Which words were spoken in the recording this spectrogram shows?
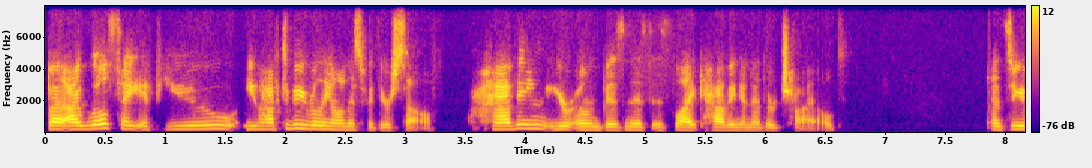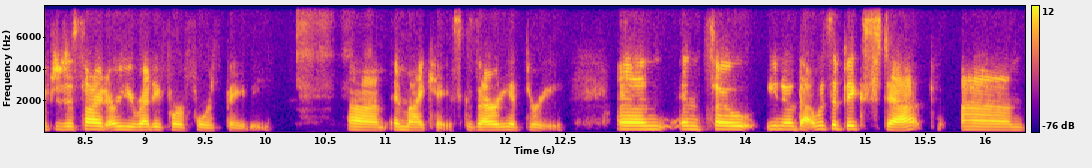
but I will say if you you have to be really honest with yourself. Having your own business is like having another child. And so you have to decide are you ready for a fourth baby? Um, in my case, because I already had three. And and so, you know, that was a big step. Um,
